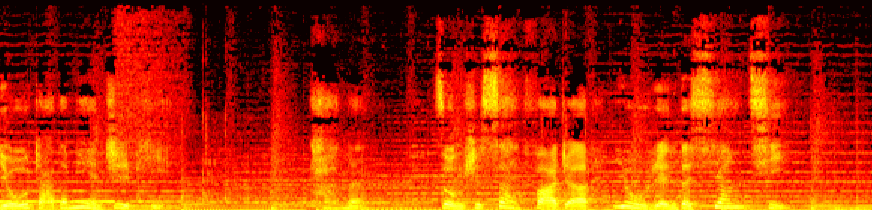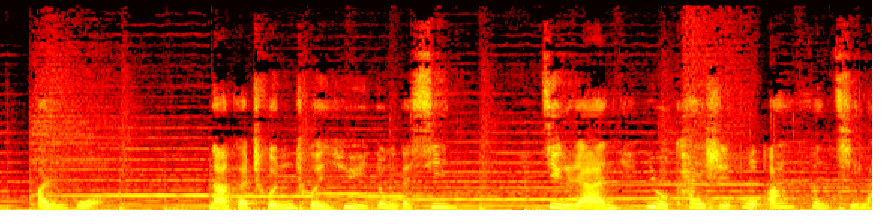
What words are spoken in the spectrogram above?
油炸的面制品，它们总是散发着诱人的香气。而我，那颗蠢蠢欲动的心，竟然又开始不安分起来。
